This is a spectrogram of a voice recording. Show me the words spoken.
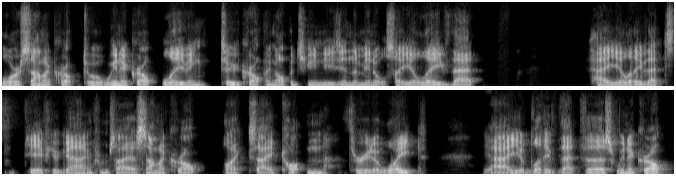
or a summer crop to a winter crop, leaving two cropping opportunities in the middle. So you leave that, uh, you leave that, yeah, if you're going from, say, a summer crop, like, say, cotton through to wheat, yeah. uh, you'd leave that first winter crop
